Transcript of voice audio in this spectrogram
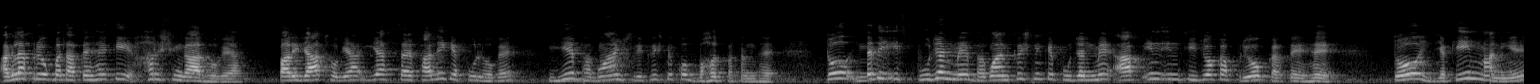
अगला प्रयोग बताते हैं कि हर श्रृंगार हो गया, पारिजात हो गया या सैफाली के फूल हो गए, ये भगवान श्री कृष्ण को बहुत पसंद है। तो यदि इस पूजन में, भगवान कृष्ण के पूजन में आप इन इन चीज़ों का प्रयोग करते हैं तो यकीन मानिए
